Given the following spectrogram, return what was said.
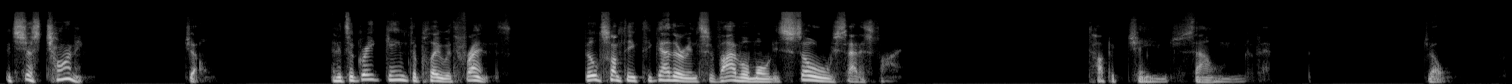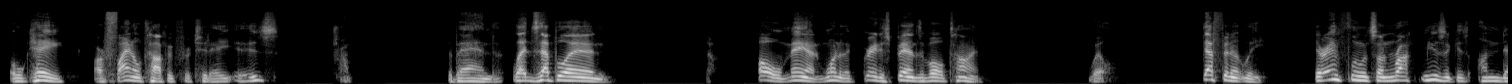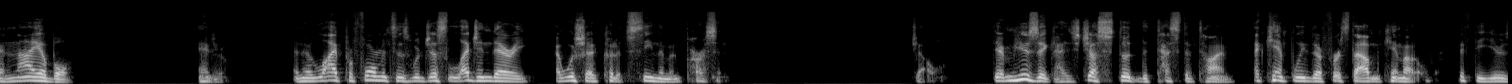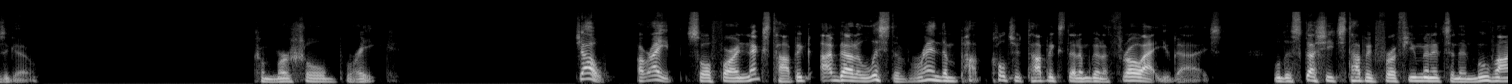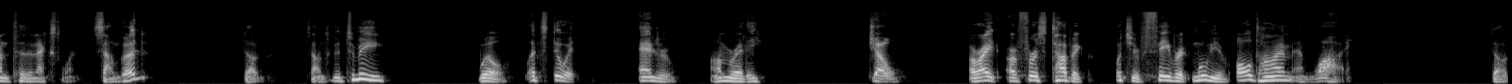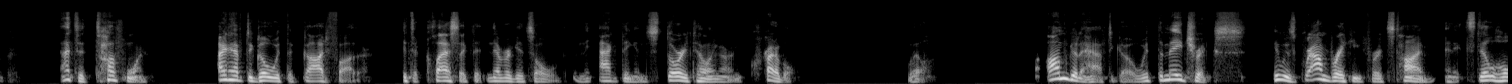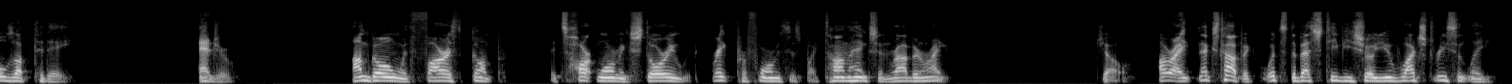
It's just charming. Joe. And it's a great game to play with friends. Build something together in survival mode is so satisfying. Topic change, sound effect. Joe. Okay, our final topic for today is Trump. The band Led Zeppelin. Oh man, one of the greatest bands of all time. Well, definitely. Their influence on rock music is undeniable. Andrew. And their live performances were just legendary. I wish I could have seen them in person. Joe. Their music has just stood the test of time. I can't believe their first album came out over 50 years ago commercial break. Joe, all right. So for our next topic, I've got a list of random pop culture topics that I'm going to throw at you guys. We'll discuss each topic for a few minutes and then move on to the next one. Sound good? Doug, sounds good to me. Will, let's do it. Andrew, I'm ready. Joe. All right, our first topic. What's your favorite movie of all time and why? Doug. That's a tough one. I'd have to go with The Godfather. It's a classic that never gets old, and the acting and storytelling are incredible. Well, I'm going to have to go with The Matrix. It was groundbreaking for its time, and it still holds up today. Andrew, I'm going with Forrest Gump. It's a heartwarming story with great performances by Tom Hanks and Robin Wright. Joe. All right, next topic. What's the best TV show you've watched recently?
